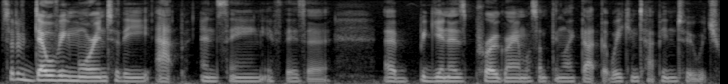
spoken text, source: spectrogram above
sort of delving more into the app and seeing if there's a, a beginner's program or something like that that we can tap into, which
